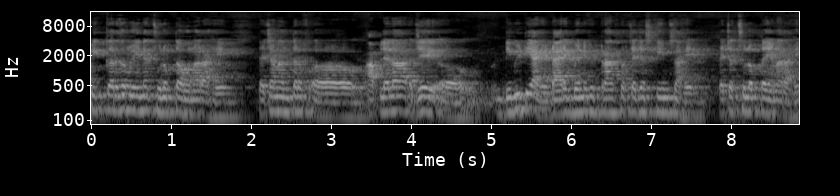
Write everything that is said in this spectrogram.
पीक कर्ज मिळण्यात सुलभता होणार आहे. त्याच्यानंतर आपल्याला जे डी बी टी आहे डायरेक्ट बेनिफिट ट्रान्सफरच्या ज्या स्कीम्स आहे त्याच्यात सुलभता येणार आहे.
